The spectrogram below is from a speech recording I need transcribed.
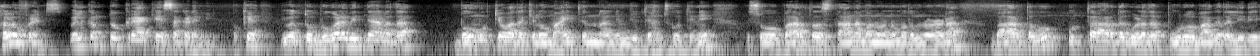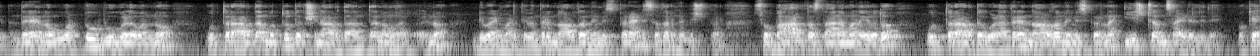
Hello friends welcome to crack S academy okay ಇವತ್ತು ಭೂಗೋಳ ವಿಜ್ಞಾನದ ಬಹುಮುಖ್ಯವಾದ ಕೆಲವು ಮಾಹಿತಿಯನ್ನು ನಾನು ನಿಮ್ಮ ಜೊತೆ ಹಂಚ್ಕೋತೀನಿ. ಸೊ ಭಾರತದ ಸ್ಥಾನಮಾನವನ್ನು ಮೊದಲು ನೋಡೋಣ. ಭಾರತವು ಉತ್ತರಾರ್ಧಗೋಳದ ಪೂರ್ವ ಭಾಗದಲ್ಲಿದೆ. ಅಂದರೆ ನಾವು ಒಟ್ಟು ಭೂಗೋಳವನ್ನು ಉತ್ತರಾರ್ಧ ಮತ್ತು ದಕ್ಷಿಣಾರ್ಧ ಅಂತ ನಾವು ಏನು ಡಿವೈಡ್ ಮಾಡ್ತೇವೆ ಅಂದರೆ northern hemisphere and southern hemisphere so ಭಾರತ ಸ್ಥಾನಮಾನ ಇರೋದು ಉತ್ತರಾರ್ಧಗೋಳ ಅಂದರೆ ನಾರ್ದರ್ನ್ ಹೆಮಿಸ್ಫಿಯರ್ನ ಈಸ್ಟರ್ನ್ ಸೈಡಲ್ಲಿದೆ ಓಕೆ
